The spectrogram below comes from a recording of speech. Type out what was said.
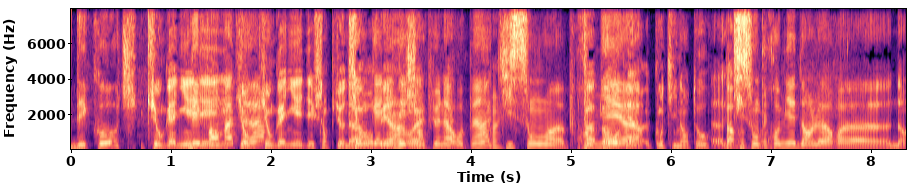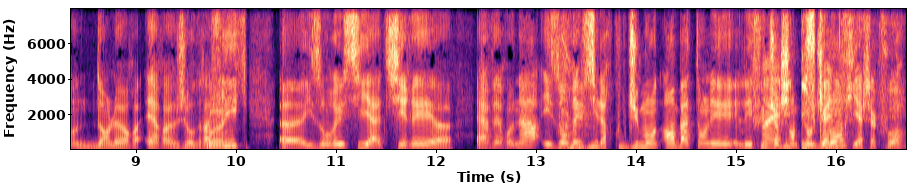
des coachs qui ont gagné des, formateurs, qui, ont, gagné des championnats européens, des championnats européens, qui sont euh, premiers euh, continentaux, euh, qui sont premiers dans leur dans, dans, leur ère géographique. ils ont réussi à attirer Hervé Renard. Ils ont réussi leur Coupe du Monde en battant les, les futurs champions du monde. à chaque fois.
